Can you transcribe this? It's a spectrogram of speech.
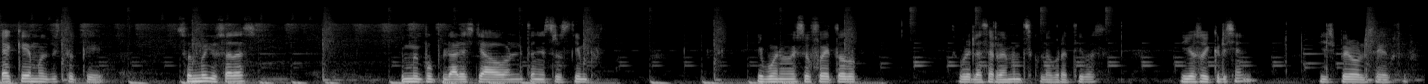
ya que hemos visto que son muy usadas y muy populares ya en nuestros tiempos. Y bueno, eso fue todo sobre las herramientas colaborativas. Y yo soy Cristian y espero les haya gustado.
